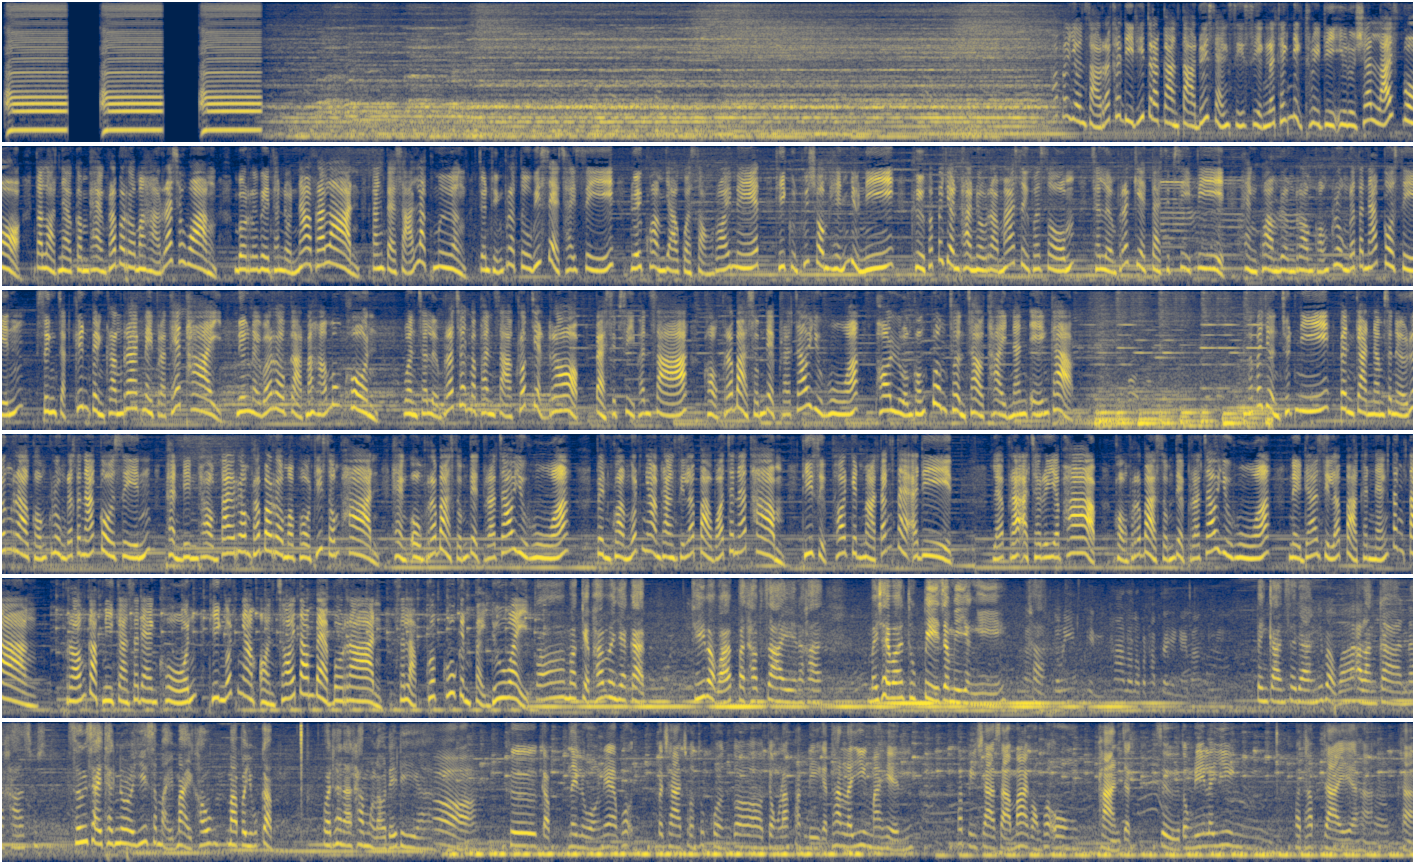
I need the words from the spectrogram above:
ภ นตร์สารคดีที่ตระการตาด้วยแสงสีเสียงและเทคนิค 3D Illusion Live War ตลอดแนวกำแพงพระบรมมหาราชวัง บริเวณถนนหน้าพระลาน ตั้งแต่ศาลหลักเมือง จนถึงประตูวิเศษชัยศรีด้วยความยาวกว่า 200 เมตร ที่คุณผู้ชมเห็นอยู่นี้ คือภาพยนตร์พาโนรามาสื่อผสม เฉลิมพระเกียรติ 84 ปี แห่งความเรืองรองของกรุงรัตนโกสินทร์ซึ่งจัดขึ้นเป็นครั้งแรกในประเทศไทย เนื่องในวโรกาสมหามงคล วันเฉลิมพระชนมพรรษาครบ 7 รอบ 84 พรรษา ของพระบาทสมเด็จพระเจ้าอยู่หัว พ่อหลวงของปวงชนชาวไทยนั่นเองค่ะภาพยนตร์ชุดนี้เป็นการนำเสนอเรื่องราวของกรุงรัตนโกสินทร์แผ่นดินทองใต้ร่มพระบรมโพธิสมภารแห่งองค์พระบาทสมเด็จพระเจ้าอยู่หัว เป็นความงดงามทางศิลปวัฒนธรรม ที่สืบทอดกันมาตั้งแต่อดีต และพระอัจฉริยภาพของพระบาทสมเด็จพระเจ้าอยู่หัว ในด้านศิลปะแขนงต่างๆ พร้อมกับมีการแสดงโขนที่งดงามอ่อนช้อยตามแบบโบราณ สลับควบคู่กันไปด้วย ก็มาเก็บภาพบรรยากาศที่แบบว่าประทับใจนะคะ ไม่ใช่ว่าทุกปีจะมีอย่างนี้ค่ะตรงนี้เห็นภาพแล้วเราประทับใจยังไงบ้างตรงนี้เป็นการแสดงที่แบบว่าอลังการนะคะ ซึ่งใช้เทคโนโลยีสมัยใหม่เขามาประยุกต์กับ วัฒนธรรมของเราได้ดีอะก็คือกับในหลวงเนี่ยพวกประชาชนทุกคนก็จงรักภักดีกับท่านและยิ่งมาเห็น พระปรีชาสามารถของพระองค์ผ่านจากสื่อตรงนี้และยิ่งประทับใจอะค่ะค่ะ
